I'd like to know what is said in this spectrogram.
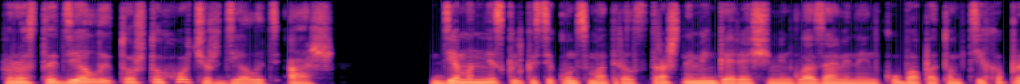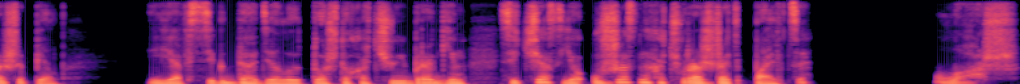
Просто делай то, что хочешь делать, Аш. Демон несколько секунд смотрел страшными горящими глазами на инкуба, а потом тихо прошипел. «Я всегда делаю то, что хочу, Ибрагим. Сейчас я ужасно хочу разжать пальцы». Ложь.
